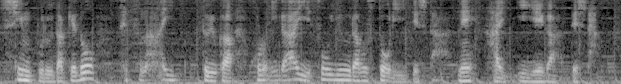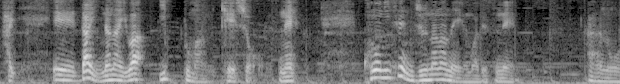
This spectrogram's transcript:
シンプルだけど切ないというか、ほろ苦いそういうラブストーリーでしたね。はい、いい映画でした。はい。えー、第7位は、イップマン継承ですね。この2017年はですね、あの、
